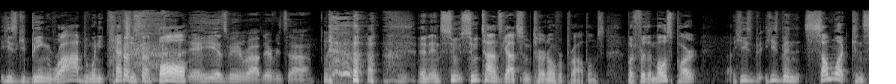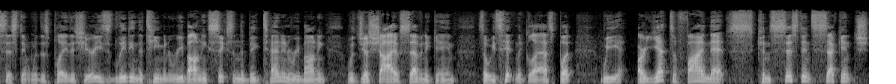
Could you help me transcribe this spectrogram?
he's being robbed when he catches the ball. Yeah, he is being robbed every time. and and Su- Suton's got some turnover problems, but for the most part, he's he's been somewhat consistent with his play this year. He's leading the team in rebounding, six in the Big Ten in rebounding, with just shy of seven a game. So he's hitting the glass, but we are yet to find that consistent second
